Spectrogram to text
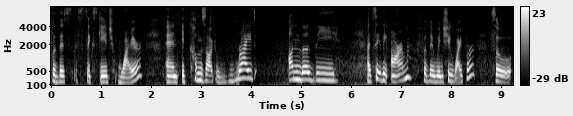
for this 6 gauge wire. And it comes out right under the I'd say the arm for the windshield wiper. So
